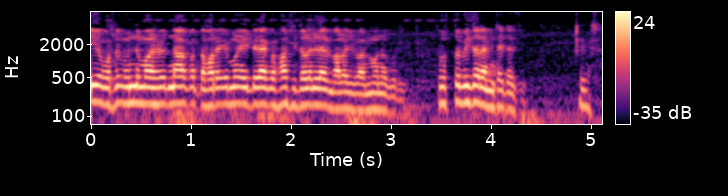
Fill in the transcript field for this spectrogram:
ইয়ে করছে অন্য মানুষের না করতে পারে এমন এটা একবার ফাঁসি ধরে দিলে আমি ভালো আমি মনে করি। সুস্থ বিচার আমি চাইতেছি। ঠিক আছে।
